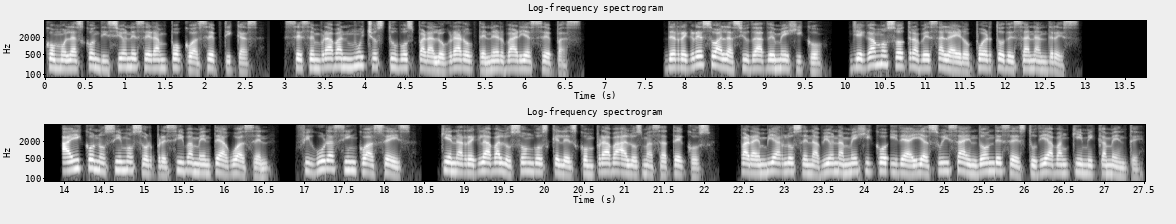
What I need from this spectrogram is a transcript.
Como las condiciones eran poco asépticas, se sembraban muchos tubos para lograr obtener varias cepas. De regreso a la Ciudad de México, llegamos otra vez al aeropuerto de San Andrés. Ahí conocimos sorpresivamente a Wassen, figura 5 a 6, quien arreglaba los hongos que les compraba a los mazatecos, para enviarlos en avión a México y de ahí a Suiza en donde se estudiaban químicamente.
